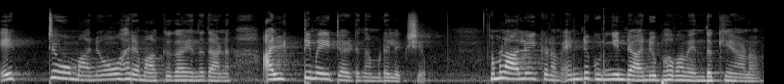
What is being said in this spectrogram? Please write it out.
ഏറ്റവും മനോഹരമാക്കുക എന്നതാണ് അൾട്ടിമേറ്റ് ആയിട്ട് നമ്മുടെ ലക്ഷ്യം. നമ്മൾ ആലോചിക്കണം എന്റെ കുഞ്ഞിന്റെ അനുഭവം എന്തൊക്കെയാണ്?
